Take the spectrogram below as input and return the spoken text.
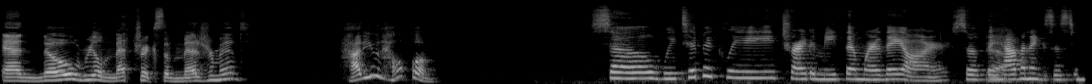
and no real metrics of measurement? How do you help them? So we typically try to meet them where they are. So if they yeah. have an existing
